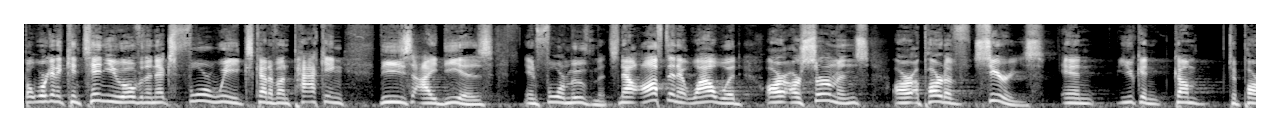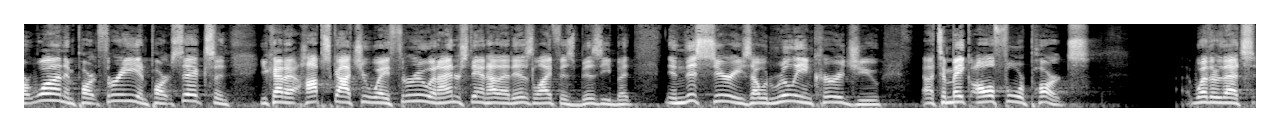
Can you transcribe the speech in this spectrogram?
But we're going to continue over the next four weeks, kind of unpacking these ideas in four movements. Now, often at Wildwood, our, our sermons are a part of series, and you can come to part one and part three and part six, and you kind of hopscotch your way through. And I understand how that is. Life is busy. But in this series, I would really encourage you uh, to make all four parts, whether that's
